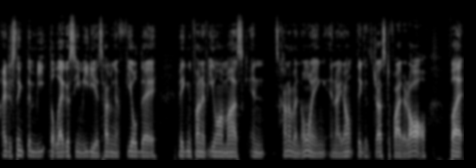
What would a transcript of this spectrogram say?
I just think the me- the legacy media is having a field day making fun of Elon Musk and it's kind of annoying and I don't think it's justified at all. But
